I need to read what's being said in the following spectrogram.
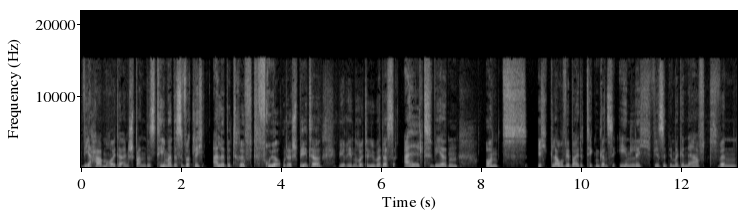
Wir haben heute ein spannendes Thema, das wirklich alle betrifft, früher oder später. Wir reden heute über das Altwerden und ich glaube, wir beide ticken ganz ähnlich. Wir sind immer genervt, wenn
